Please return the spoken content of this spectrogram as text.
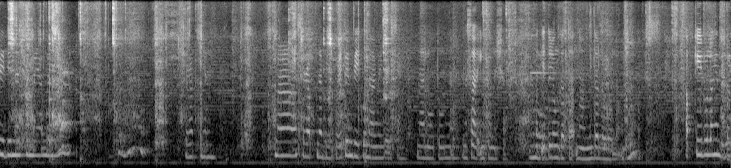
pwede na siya maya-maya. Sarap yan. Masarap na biko. Ito yung biko namin guys. Eh. Naluto na. Nasaing ko na siya. At ito yung gata namin. Dalawa lang. Half kilo lang yun, di ba?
